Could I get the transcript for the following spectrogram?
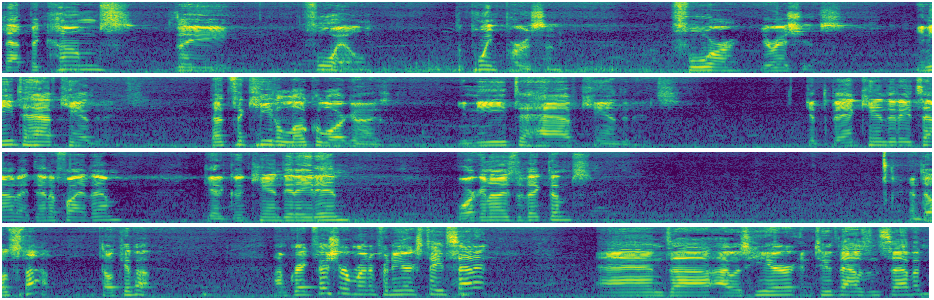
that becomes the foil, the point person for your issues. You need to have candidates. That's the key to local organizing. You need to have candidates. Get the bad candidates out, identify them, get a good candidate in, organize the victims, and don't stop. Don't give up. I'm Greg Fischer, running for New York State Senate, and uh, I was here in 2007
